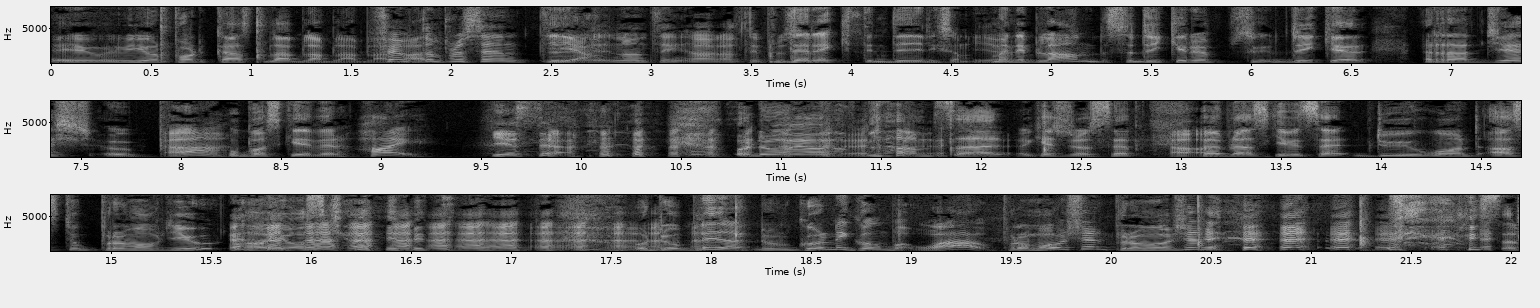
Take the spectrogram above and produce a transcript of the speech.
your podcast, bla bla bla. bla bla." 15 procent Ja. någonting, ja, alltid procent. Direkt en deal liksom. Men ibland så dyker, upp, så dyker Rajesh upp Ah. och bara skriver Hi! Just det. Och då har jag ibland så här, kanske du har sett, jag har ibland skrivit så här, Do you want us to promote you? Har jag skrivit. och då, blir han, då går den igång bara, wow, promotion, promotion. liksom,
